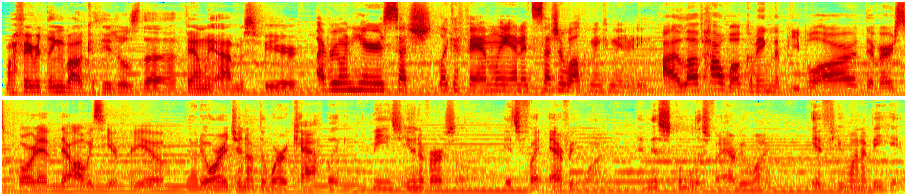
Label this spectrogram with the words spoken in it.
My favorite thing about Cathedral is the family atmosphere. Everyone here is such like a family and it's such a welcoming community. I love how welcoming the people are. They're very supportive. They're always here for you. Now, the origin of the word Catholic means universal. It's for everyone, and this school is for everyone if you want to be here.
